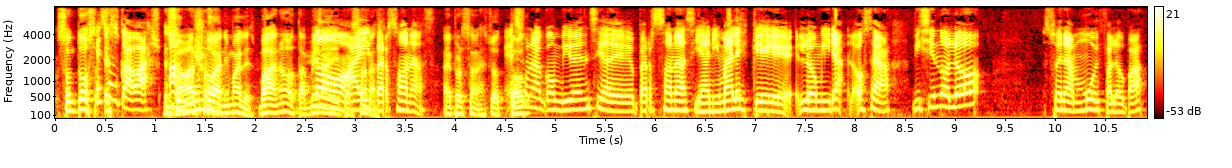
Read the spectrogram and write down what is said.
Son todos... Es un caballo. Es Ah. un Caballo. mundo de animales. Va, no, también No, hay hay personas. personas. Hay personas. Yo, Es una convivencia de personas y animales que lo mira, o sea, diciéndolo suena muy falopa,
